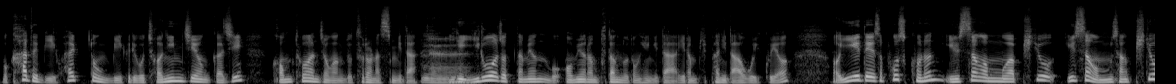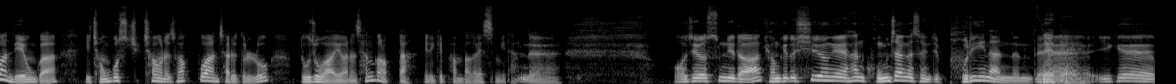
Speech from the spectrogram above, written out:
뭐 카드비, 활동비 그리고 전임 지원까지 검토한 정황도 드러났습니다. 네. 이게 이루어졌다면 뭐 엄연한 부당 노동 행위다 이런 비판이 나오고 있고요. 어, 이에 대해서 포스코는 일상 업무와 필요 일상 업무상 필요한 내용과 이 정보 수집 차원에서 확보한 자료들로 노조 와해와는 상관없다 이렇게 반박을 했습니다. 네. 어제였습니다. 경기도 시흥의 한 공장에서 이제 불이 났는데 네네. 이게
